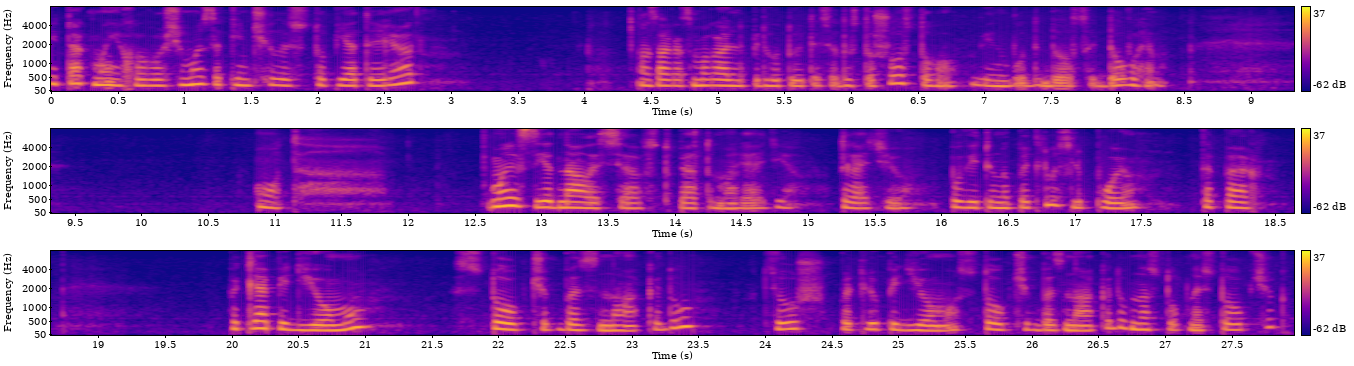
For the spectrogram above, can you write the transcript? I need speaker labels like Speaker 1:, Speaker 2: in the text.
Speaker 1: І так, мої хороші, ми закінчили 105 ряд. Зараз морально підготуйтеся до 106-го, він буде досить довгим. От. Ми з'єдналися в 105 ряді третю повітряну петлю сліпою. Тепер петля підйому, стовпчик без накиду, в цю ж петлю підйому, стовпчик без накиду, в наступний стовпчик,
